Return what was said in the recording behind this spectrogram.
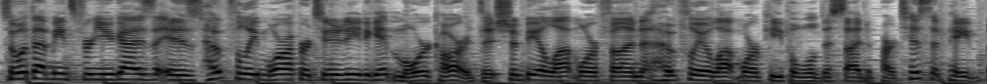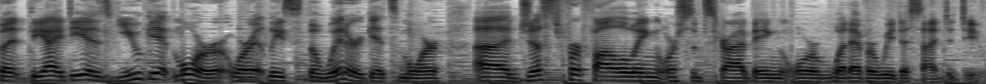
So what that means for you guys is hopefully more opportunity to get more cards. It should be a lot more fun. Hopefully a lot more people will decide to participate, but the idea is you get more, or at least the winner gets more, uh, just for following or subscribing or whatever we decide to do.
